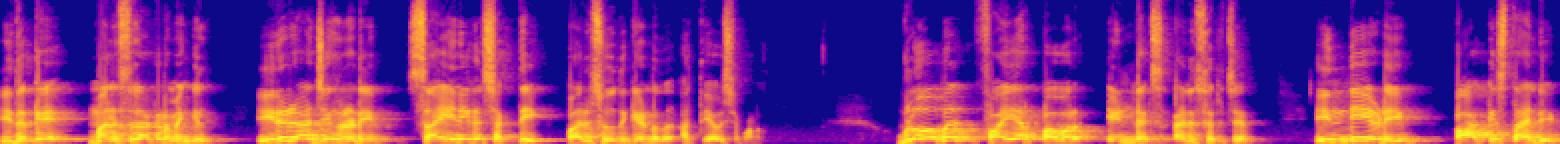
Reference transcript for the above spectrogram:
ഇതൊക്കെ മനസ്സിലാക്കണമെങ്കിൽ ഇരു രാജ്യങ്ങളുടെയും സൈനിക ശക്തി പരിശോധിക്കേണ്ടത് അത്യാവശ്യമാണ്. ഗ്ലോബൽ ഫയർ പവർ ഇൻഡെക്സ് അനുസരിച്ച് ഇന്ത്യയുടെയും പാകിസ്ഥാന്റെയും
